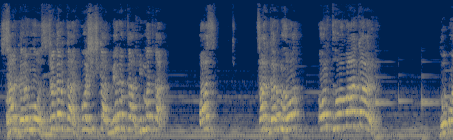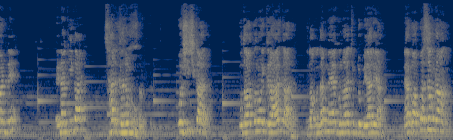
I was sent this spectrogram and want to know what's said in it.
सरगर्म हो स्ट्रगल कर, कोशिश कर, मेहनत कर, हिम्मत कर। बस सरगर्म हो और तोबा कर। दो पॉइंट ने बिना की कर? सरगर्म हो। कोशिश कर। खुदा को इकरार कर। खुदा मदा मैं गुनाह च डुबया रहा। मैं वापस आना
